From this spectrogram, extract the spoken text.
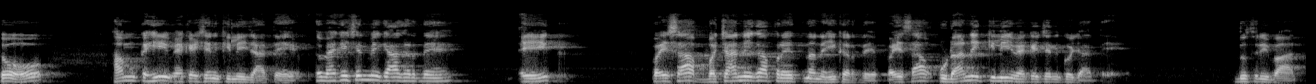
तो हम कहीं वैकेशन के लिए जाते हैं। तो वैकेशन में क्या करते हैं? एक, पैसा बचाने का प्रयत्न नहीं करते, पैसा उड़ाने के लिए वैकेशन को जाते। दूसरी बात,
